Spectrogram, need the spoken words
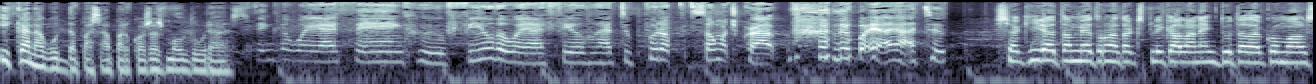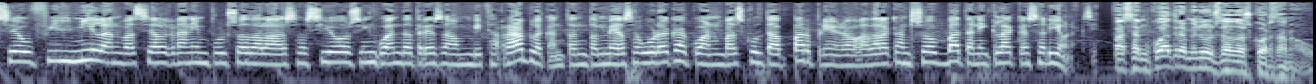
i que han hagut de passar per coses molt dures. think the way I think, who feel the way I feel, who had to put up so much crap the way I had to. Shakira també ha tornat a explicar l'anècdota de com el seu fill Milan va ser el gran impulsor de la sessió 53 amb Bizarrap. La cantant també assegura que quan va escoltar per primera vegada la cançó va tenir clar que seria un èxit. Passen 4 minuts de dos quarts de nou.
